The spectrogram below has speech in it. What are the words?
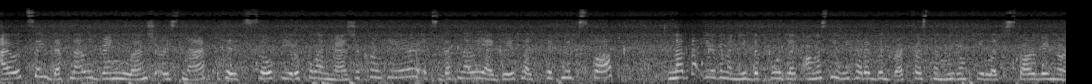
I would say definitely bring lunch or snack because it's so beautiful and magical here. It's definitely a great like picnic spot. Not that you're gonna need the food, like honestly we had a good breakfast and we don't feel like starving or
